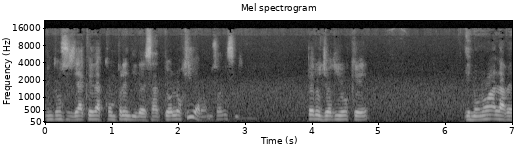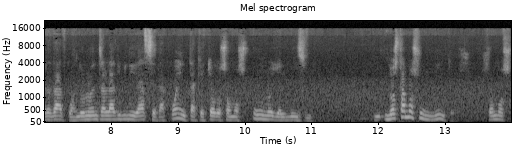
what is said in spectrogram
Entonces ya queda comprendida esa teología, vamos a decir. Pero yo digo que en honor a la verdad, cuando uno entra a la divinidad, se da cuenta que todos somos uno y el mismo. No estamos unidos, somos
